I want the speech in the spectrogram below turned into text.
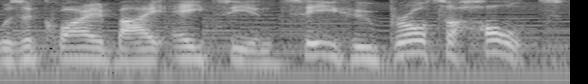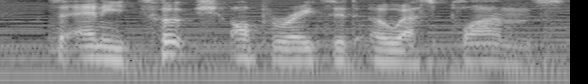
was acquired by AT&T who brought a halt to any touch-operated OS plans.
